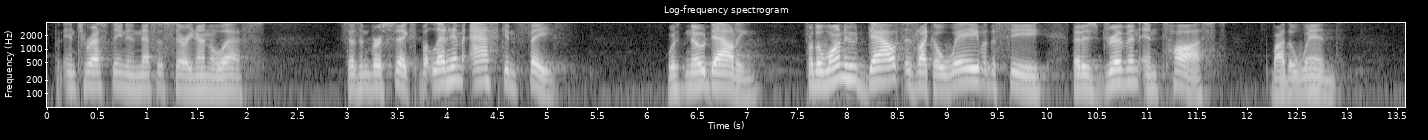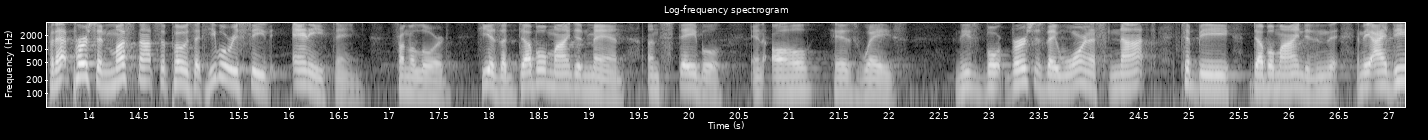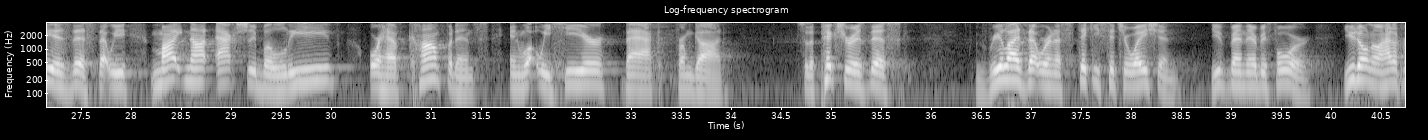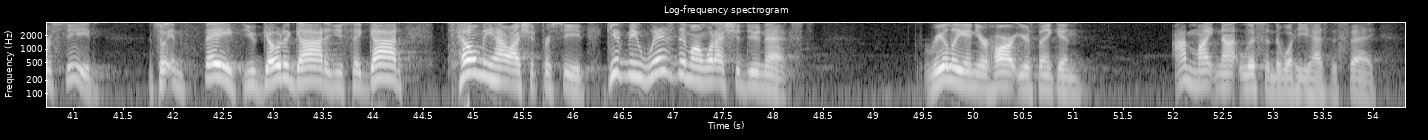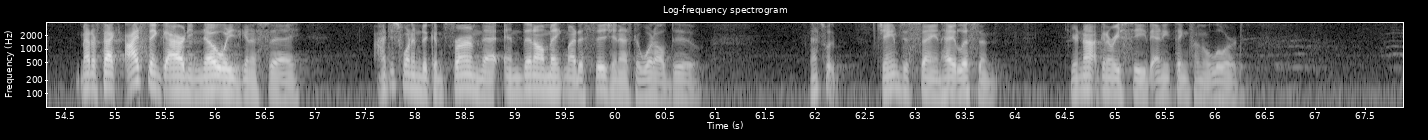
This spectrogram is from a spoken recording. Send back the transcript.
but interesting and necessary nonetheless. It says in verse 6 But let him ask in faith, with no doubting. For the one who doubts is like a wave of the sea that is driven and tossed by the wind. For that person must not suppose that he will receive anything from the Lord. He is a double minded man, unstable in all his ways. And these verses, they warn us not to be double minded. And, and the idea is this that we might not actually believe or have confidence in what we hear back from God. So the picture is this we realize that we're in a sticky situation. You've been there before. You don't know how to proceed. And so, in faith, you go to God and you say, God, tell me how I should proceed. Give me wisdom on what I should do next. Really, in your heart, you're thinking, I might not listen to what he has to say. Matter of fact, I think I already know what he's going to say. I just want him to confirm that, and then I'll make my decision as to what I'll do. That's what James is saying. Hey, listen, you're not going to receive anything from the Lord.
